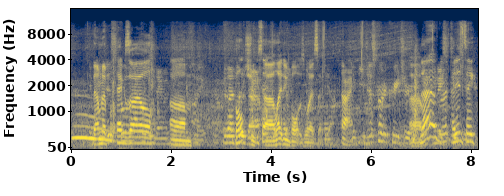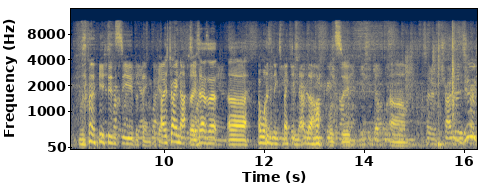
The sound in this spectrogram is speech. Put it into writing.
Then I'm gonna exile. Um, Bolt shoot. uh, lightning bolt is what I said. Yeah. All right. If You discard a creature. Uh, No, I didn't say. you didn't see the thing. Okay. I was trying not So he to. says that. Uh, I wasn't expecting that though. let's see. Um, so try to discard.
